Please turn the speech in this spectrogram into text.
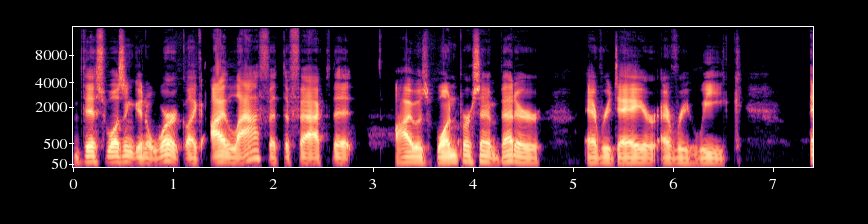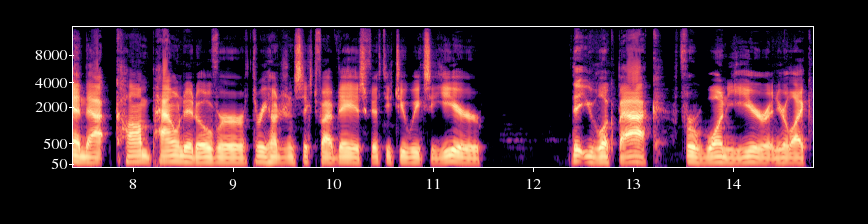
this wasn't going to work? Like, I laugh at the fact that I was 1% better every day or every week and that compounded over 365 days 52 weeks a year that you look back for one year and you're like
